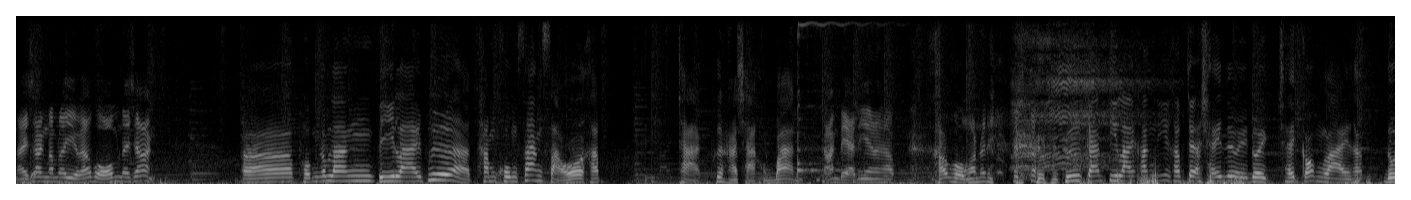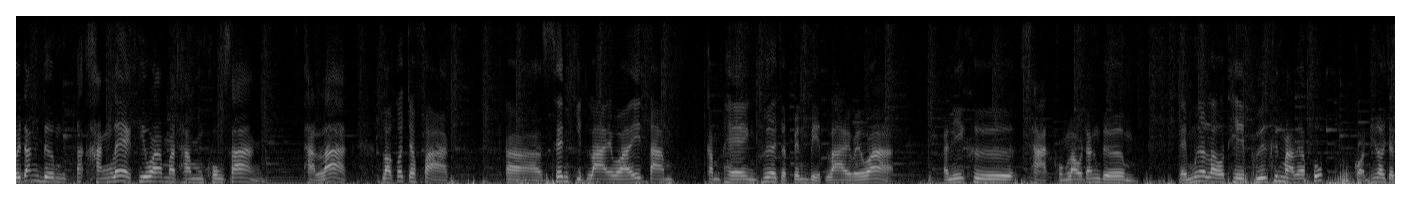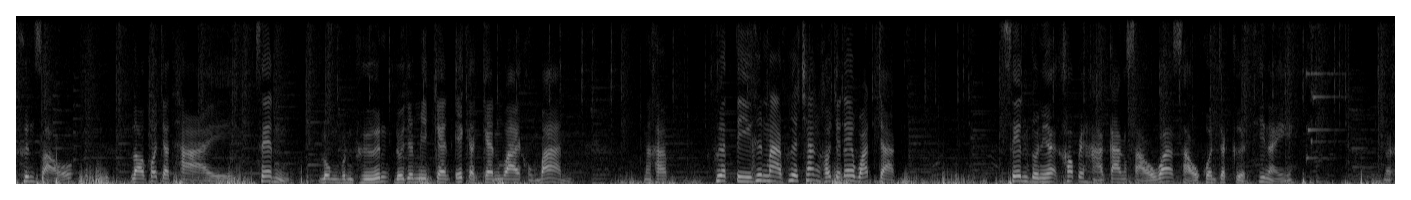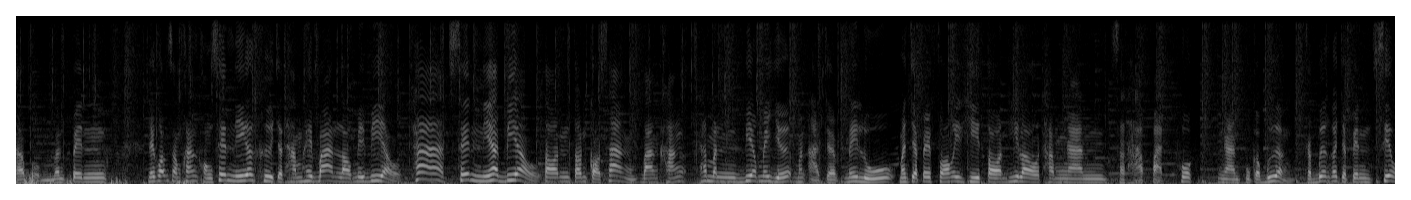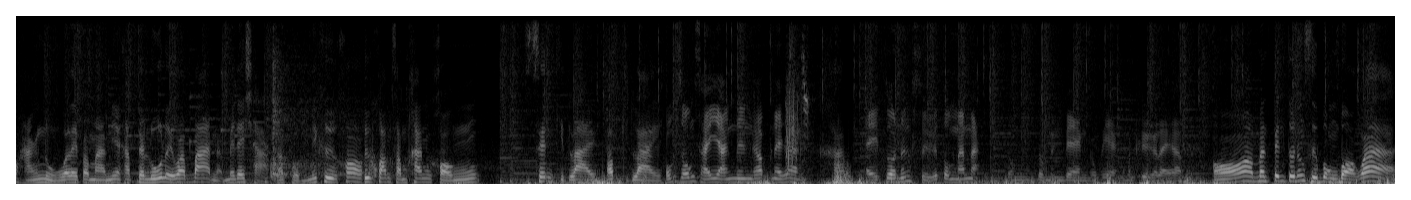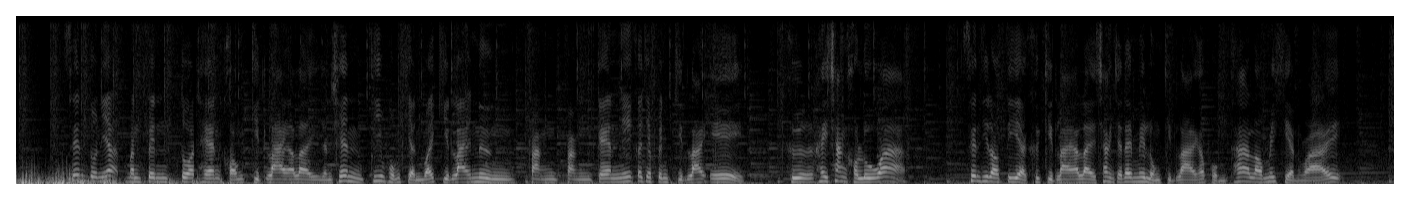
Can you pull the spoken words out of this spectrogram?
นายช่างทำอะไรอยู่ครับผมนายช่างอ่าผมกำลังตีลายเพื่อทำโครงสร้างเสาอะครับ ฉากเพื่อหาฉากของบ้าน กลางแดดเนี่ยนะครับครับผม ร้อนนะเนี่ย คือการตีลายครั้งนี้ครับจะใช้โดยโดยใช้กล้องลายครับ โดยดั้งเดิมครั้งแรกที่ว่ามาทำโครงสร้างฐานราก เราก็จะฝากอ่าเส้นขีดลายไว้ตามกำแพงเพื่อจะเป็นเบสลายไว้ว่า อันนี้คือฉากของเราดั้งเดิม แต่เมื่อเราเทพื้นขึ้นมาแล้วปุ๊บก่อนที่เราจะขึ้นเสา เราก็จะถ่ายเส้นลงบนพื้น โดยจะมีแกน x กับแกน y ของบ้านนะครับ เพื่อตีขึ้นมาเพื่อช่างเขาจะได้วัดจากเส้นตัวนี้เข้าไปหากลางเสาว่าเสาควรจะเกิดที่ไหน นะครับผมมันเป็นในความสำคัญของเส้นนี้ก็คือจะทำให้บ้านเราไม่เบี้ยว ถ้าเส้นเนี้ยเบี้ยวตอนตอนก่อสร้างบางครั้ง ถ้ามันเบี้ยวไม่เยอะมันอาจจะไม่รู้ มันจะไปฟ้องอีกทีตอนที่เราทำงานสถาปัตย์พวกงานปูกระเบื้อง กระเบื้องก็จะเป็นเสี้ยวหางหนูอะไรประมาณเนี้ยครับจะรู้เลยว่าบ้านอะไม่ได้ฉากครับผมนี่คือข้อคือความสำคัญของเส้นขีดลายออฟขีดลาย ผมสงสัยอย่างหนึ่งครับนายช่างครับไอตัวหนังสือตรงนั้นอะตรง ตรงแดงๆกำแพงมันคืออะไรครับ อ๋อ มันเป็นตัวหนังสือบ่งบอกว่า เส้นตัวเนี้ยมันเป็นตัวแทนของกรีดลายอะไร อย่างเช่น ที่ผมเขียนไว้กรีดลายหนึ่งฝั่งฝั่งแกนนี้ก็จะเป็นกรีดลาย A คือให้ช่างเขารู้ว่า เส้นที่เราตีอะคือกรีดลายอะไร ช่างจะได้ไม่หลงกรีดลายครับผม ถ้าเราไม่เขียนไว้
